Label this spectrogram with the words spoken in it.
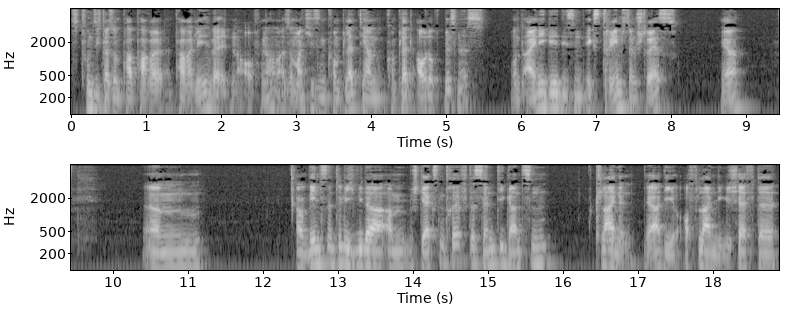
es tun sich da so ein paar Para Parallelwelten auf. Ne? Also manche sind komplett, die haben komplett out of business und einige, die sind extremst im Stress. Ja. Ähm, aber wen es natürlich wieder am stärksten trifft, das sind die ganzen kleinen, ja, die offline, die Geschäfte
